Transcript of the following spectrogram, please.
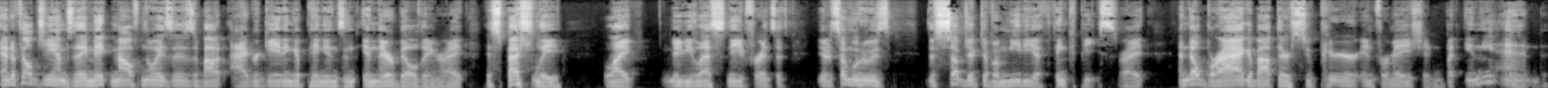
NFL GMs, they make mouth noises about aggregating opinions in, in their building, right? Especially like maybe Les Snead, for instance, you know, someone who is the subject of a media think piece, right? And they'll brag about their superior information. But in the end,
